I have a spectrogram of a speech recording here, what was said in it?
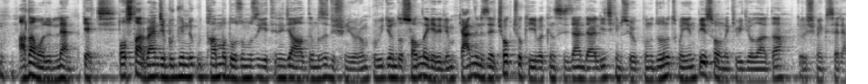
Adam olun lan geç. Dostlar bence bugünlük utanma dozumuzu yeterince aldığımızı düşünüyorum. Bu videonun da sonuna gelelim. Kendinize çok çok iyi bakın. Sizden değerli hiç kimse yok bunu da unutmayın. Bir sonraki videolarda görüşmek üzere.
